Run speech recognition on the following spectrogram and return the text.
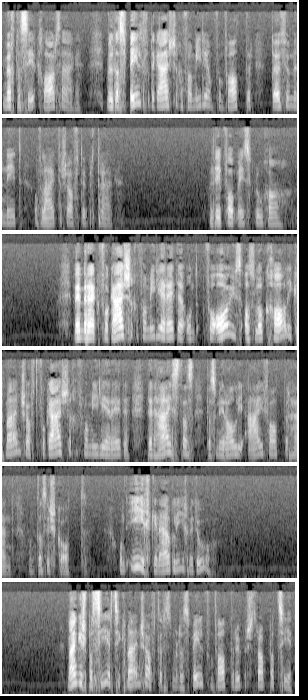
Ich möchte das sehr klar sagen. Weil das Bild von der geistlichen Familie und vom Vater dürfen wir nicht auf Leiterschaft übertragen. Weil dort fängt Missbrauch an. Wenn wir von geistlicher Familie reden und von uns als lokale Gemeinschaft von geistlicher Familie reden, dann heisst das, dass wir alle einen Vater haben. Und das ist Gott. Und ich genau gleich wie du. Manchmal passiert es in Gemeinschaften, dass man das Bild vom Vater überstrapaziert.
